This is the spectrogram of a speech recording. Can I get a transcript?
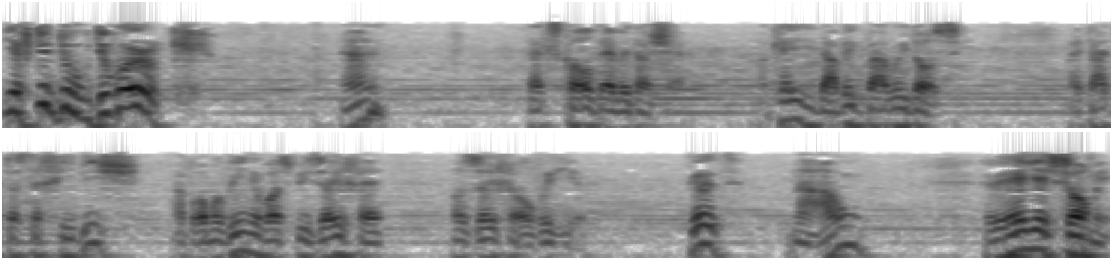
You have to do the work. Huh? That's called Evet Hashem. Okay, Yidabik Ba'avodosi. Right, that was the Chiddush. Avraham Avinu was Bizoiche, was Zoiche over here. Good. Now, Somim.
